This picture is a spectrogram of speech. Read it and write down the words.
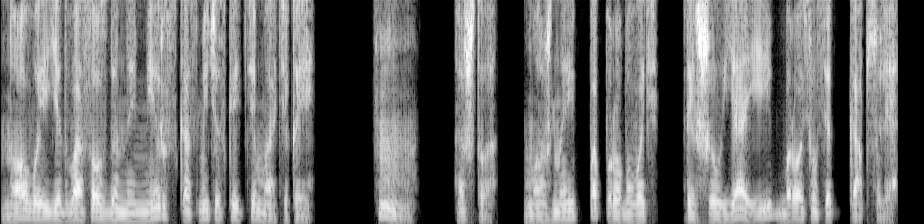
Новый, едва созданный мир с космической тематикой. Хм, а что, можно и попробовать, решил я и бросился к капсуле.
